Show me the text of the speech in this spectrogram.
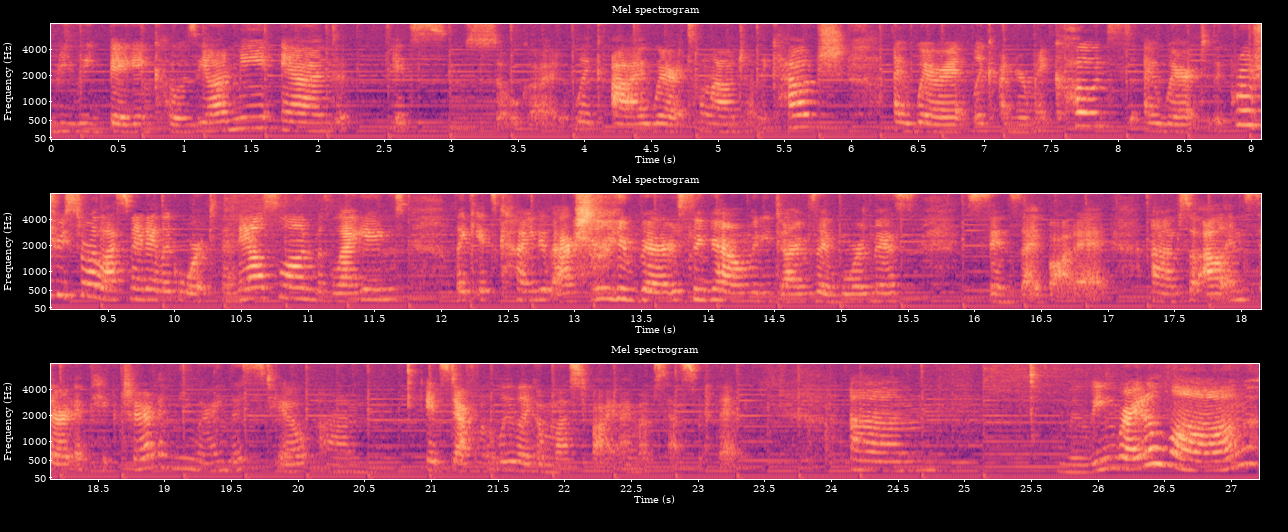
really big and cozy on me and it's so good. Like I wear it to lounge on the couch. I wear it like under my coats. I wear it to the grocery store. Last night I like wore it to the nail salon with leggings. Like it's kind of actually embarrassing how many times I've worn this since I bought it. Um, so I'll insert a picture of me wearing this too. Um, it's definitely like a must buy. I'm obsessed with it. Um, moving right along.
